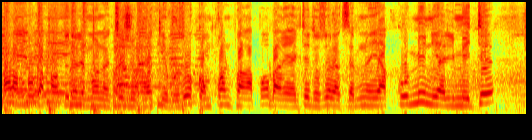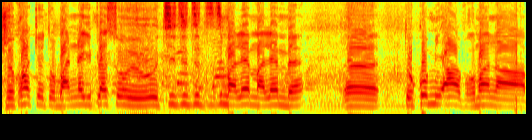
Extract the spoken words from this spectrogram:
bana mboka partout dans le monde entier je crois que bozo comprendre par rapport ba réalité tozolakisa bino ya commune ya limete je crois que tobandaki place oyo titititi malembe malembe euh, tokomi a ah, vraiment na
